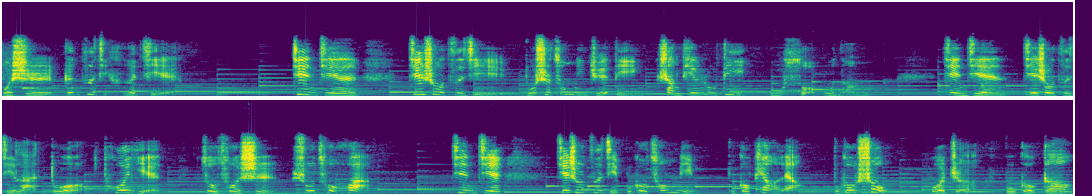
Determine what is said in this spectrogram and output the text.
我是跟自己和解，渐渐接受自己不是聪明绝顶、上天入地、无所不能；渐渐接受自己懒惰、拖延、做错事、说错话；渐渐接受自己不够聪明、不够漂亮、不够瘦或者不够高；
